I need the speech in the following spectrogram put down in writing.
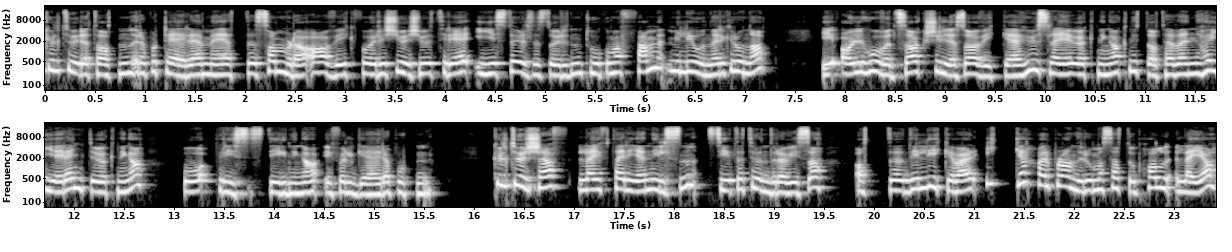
Kulturetaten rapporterer med et samla avvik for 2023 i størrelsesorden 2,5 millioner kroner. I all hovedsak skyldes avviket husleieøkninga knytta til den høye renteøkninga og prisstigninga, ifølge rapporten. Kultursjef Leif Terje Nilsen sier til Trønderavisa at de likevel ikke har planer om å sette opp halvleia,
